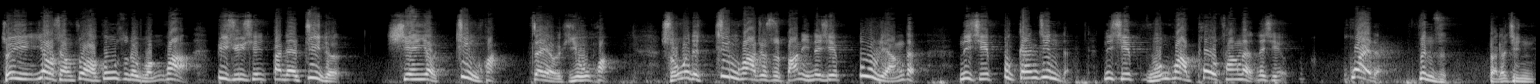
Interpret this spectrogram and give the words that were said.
所以要想做好公司的文化，必须先大家记得，先要净化，再要优化。所谓的净化，就是把你那些不良的、那些不干净的、那些文化破窗的那些坏的分子，把它进行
